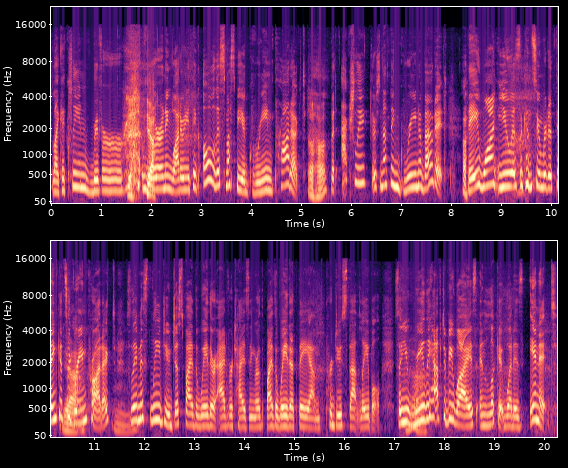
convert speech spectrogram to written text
like a clean river yeah, yeah. running water, and you think, oh, this must be a green product. Uh-huh. But actually, there's nothing green about it. they want you as the consumer to think it's yeah. a green product, mm. so they mislead you just by the way they're advertising or by the way that they um, produce that label. So you really have to be wise and look at what is in it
